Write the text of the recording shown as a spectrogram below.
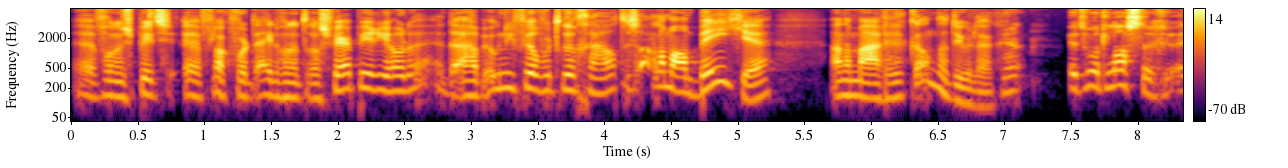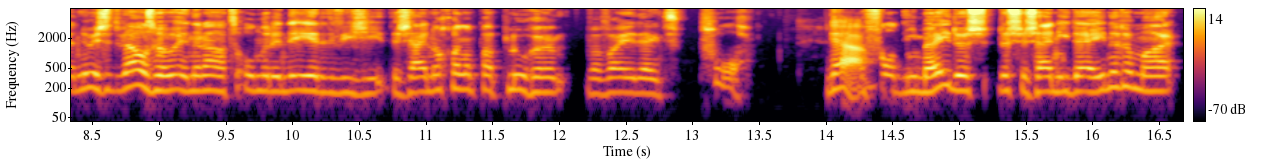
eh, van een spits eh, vlak voor het einde van de transferperiode. Daar heb je ook niet veel voor teruggehaald. Het is allemaal een beetje aan de magere kant natuurlijk. Ja. Het wordt lastig. En nu is het wel zo, inderdaad, onder in de Eredivisie. Er zijn nog wel een paar ploegen waarvan je denkt, poh, Ja, dat valt niet mee. Dus, dus ze zijn niet de enige. Maar,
